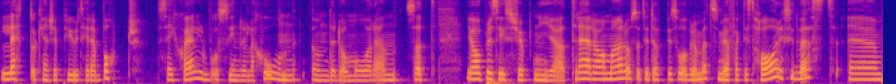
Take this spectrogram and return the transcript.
lätt att kanske prioritera bort sig själv och sin relation under de åren. Så att jag har precis köpt nya träramar och suttit upp i sovrummet som jag faktiskt har i sydväst. Eh,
